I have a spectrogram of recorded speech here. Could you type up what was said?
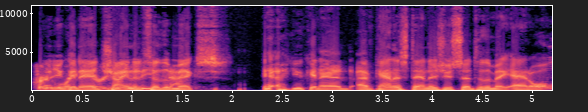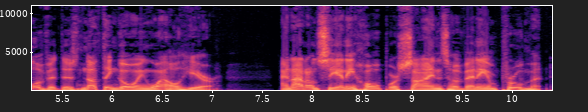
critical well, you can add China to the, the mix. Yeah, you can add Afghanistan, as you said, to the mix. Add all of it. There's nothing going well here. And I don't see any hope or signs of any improvement.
